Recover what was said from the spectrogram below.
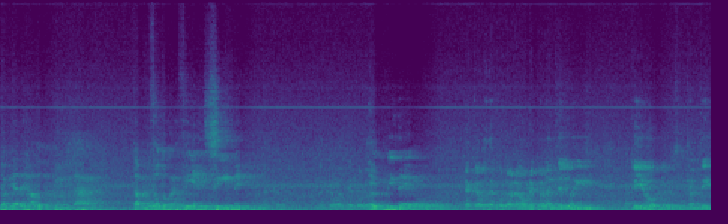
yo había dejado de pintar. Estaba en fotografía, en cine, Me acabas de acordar. en video. Te acabas de acordar ahora que hablaste del maíz. Aquello representante de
